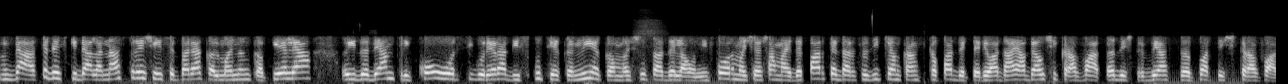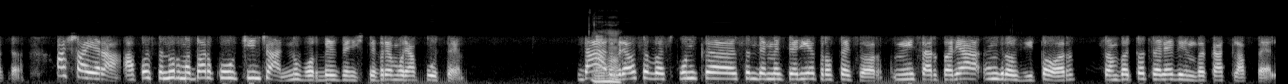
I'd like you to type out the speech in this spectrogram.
Da, se deschidea la nastre și îi se părea că îl mănâncă pielea, îi dădeam tricouri, sigur era discuție că nu e cămășuța de la uniformă și așa mai departe, dar să zicem că am scăpat de perioada aia, aveau și cravată, deci trebuia să poarte și cravată. Așa era, a fost în urmă doar cu 5 ani, nu vorbesc de niște vremuri apuse. Dar Aha. vreau să vă spun că sunt de meserie profesor. Mi s-ar părea îngrozitor să-mi văd toți elevii îmbrăcați la fel.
